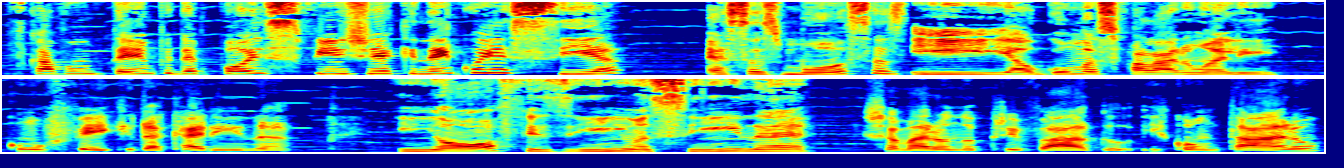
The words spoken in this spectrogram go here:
Ficava um tempo e depois fingia que nem conhecia essas moças e algumas falaram ali com o fake da Karina em offzinho assim, né? Chamaram no privado e contaram,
